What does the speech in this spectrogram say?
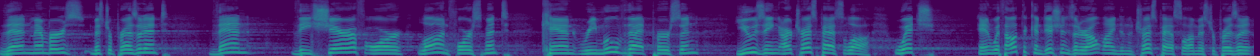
then members, Mr. President, then the sheriff or law enforcement can remove that person using our trespass law, which, and without the conditions that are outlined in the trespass law, Mr. President,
